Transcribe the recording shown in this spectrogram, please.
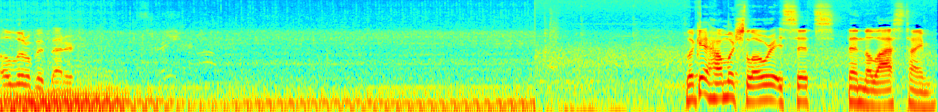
a little bit better. Look at how much lower it sits than the last time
